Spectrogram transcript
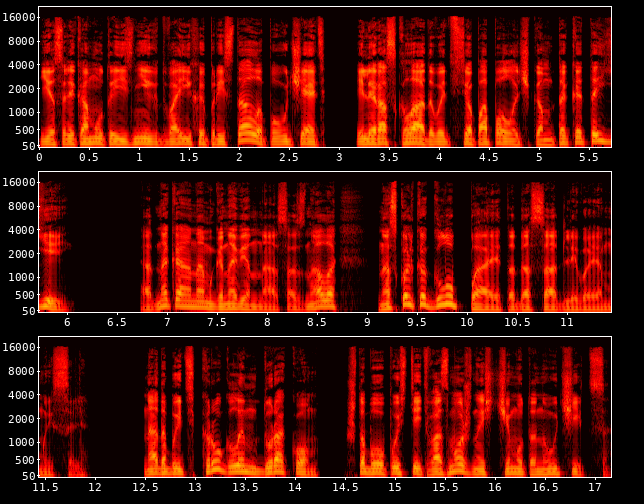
Если кому-то из них двоих и пристало поучать или раскладывать все по полочкам, так это ей. Однако она мгновенно осознала, насколько глупа эта досадливая мысль. Надо быть круглым дураком, чтобы упустить возможность чему-то научиться.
